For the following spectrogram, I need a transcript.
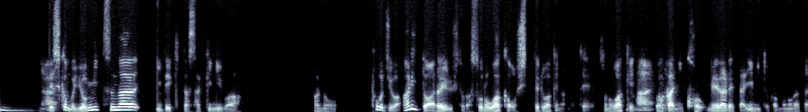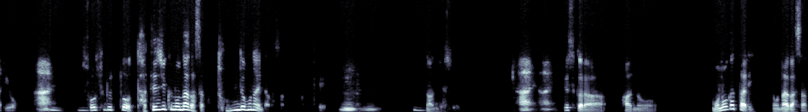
うんで、しかも読みつないできた先には、あの、当時はありとあらゆる人がその和歌を知ってるわけなので、その和歌に,、はい和歌に込められた意味とか物語を。はい。そうすると、縦軸の長さがとんでもない長さ。なんですよ。はい。はい。ですから、あの、物語の長さっ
